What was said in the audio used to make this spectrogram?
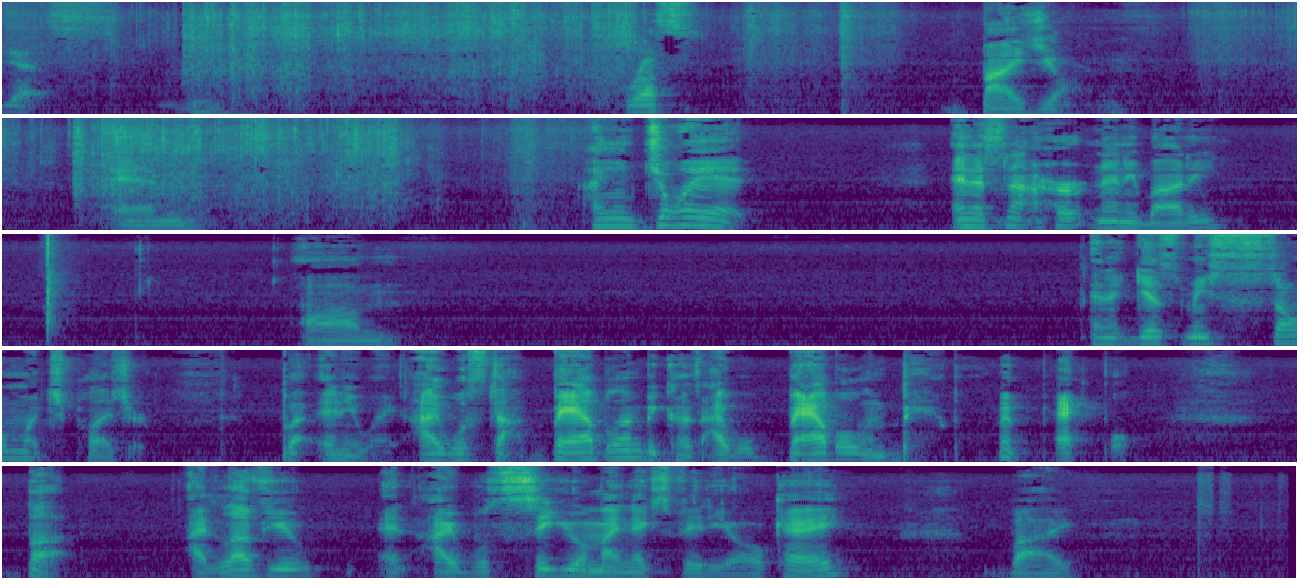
Yes. Russ buys yarn. And I enjoy it. And it's not hurting anybody. Um, and it gives me so much pleasure. But anyway, I will stop babbling because I will babble and babble and babble. But I love you, and I will see you in my next video, okay? Bye.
